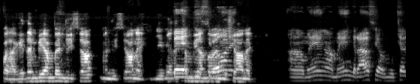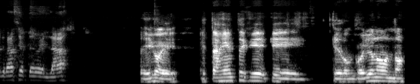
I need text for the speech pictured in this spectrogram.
Para aquí te envían bendiciones, bendiciones. Y te está enviando bendiciones. Amén, amén, gracias, muchas gracias de verdad. Te digo, eh, esta gente que, que, que Don Goyo nos, nos,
